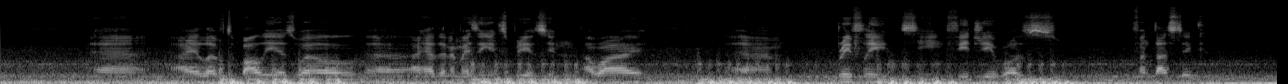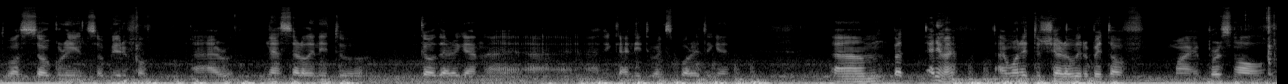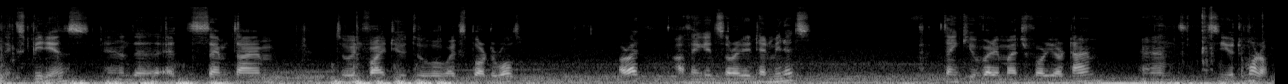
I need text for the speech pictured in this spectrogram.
Uh, I loved Bali as well. Uh, I had an amazing experience in Hawaii. Um, briefly, see Fiji was fantastic. It was so green, so beautiful. I necessarily need to go there again. I, I, I think I need to explore it again. Um, but anyway, I wanted to share a little bit of my personal experience and uh, at the same time to invite you to explore the world. All right, I think it's already 10 minutes. Thank you very much for your time and see you tomorrow.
